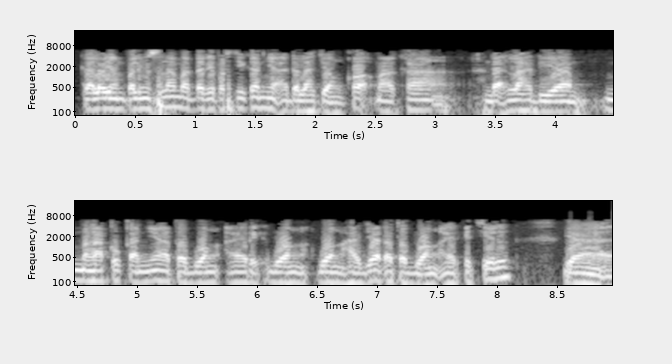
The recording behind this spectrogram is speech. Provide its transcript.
Kalau yang paling selamat dari percikannya adalah jongkok, maka hendaklah dia melakukannya atau buang air buang buang hajat atau buang air kecil ya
